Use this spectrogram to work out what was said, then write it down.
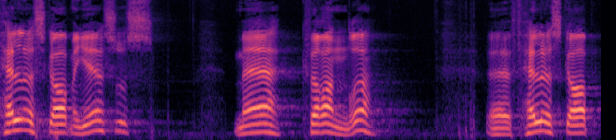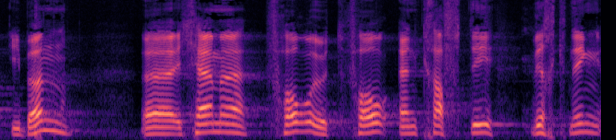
fellesskap med Jesus, med hverandre, eh, fellesskap i bønn eh, kommer forut for en kraftig virkning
